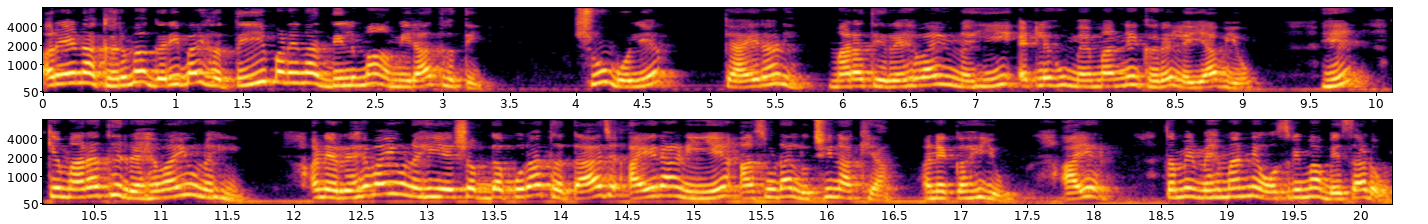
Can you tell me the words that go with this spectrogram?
અરે, એના ઘરમાં ગરીબાઈ હતી, પણ એના દિલમાં અમીરાત હતી. શું બોલ્યા? કે આયરાણી મારાથી રહેવાયું નહીં એટલે હું મહેમાનને ઘરે લઈ આવ્યો. હે, કે મારાથી રહેવાયું નહીં? અને રહેવાયું નહીં એ શબ્દ પૂરા થતાં જ આયરાણીએ આંસુડા લૂછી નાખ્યા અને કહ્યું, આયર તમે મહેમાનને ઓસરીમાં બેસાડો.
